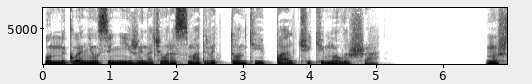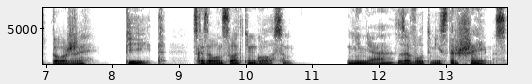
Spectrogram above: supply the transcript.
Он наклонился ниже и начал рассматривать тонкие пальчики малыша. «Ну что же, Пит», — сказал он сладким голосом, — «меня зовут мистер Шеймс,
